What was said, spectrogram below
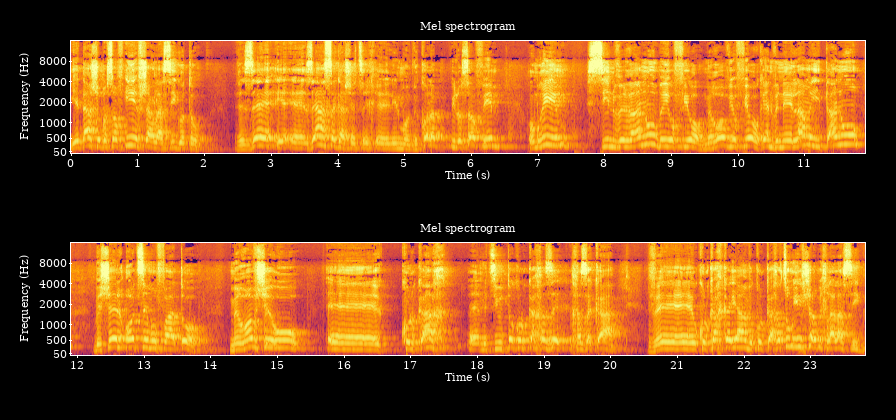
ידע שבסוף אי אפשר להשיג אותו. וזה ההשגה שצריך אה, ללמוד. וכל הפילוסופים אומרים, סינוורנו ביופיו, מרוב יופיו, כן? ונעלם מאיתנו בשל עוצם הופעתו. מרוב שהוא אה, כל כך מציאותו כל כך חזק, חזקה והוא כל כך קיים וכל כך עצום, אי אפשר בכלל להשיג.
